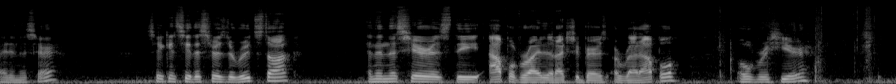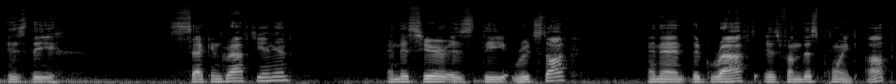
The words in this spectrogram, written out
right in this area. So you can see this here is the rootstock, and then this here is the apple variety that actually bears a red apple. Over here is the second graft union, and this here is the rootstock, and then the graft is from this point up,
